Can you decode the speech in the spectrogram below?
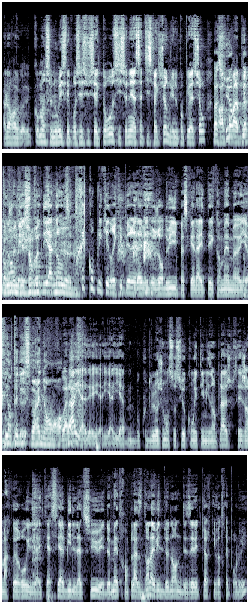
Alors, euh, comment se nourrissent les processus électoraux si ce n'est à satisfaction d'une population Pas par sûr. rapport à la politique je l'ai toujours dit à Nantes, c'est très compliqué de récupérer la ville aujourd'hui parce qu'elle a été quand même. euh, il y a Le clientélisme de- règne en Voilà, il y, a, il y a- il y a- il y a beaucoup de logements sociaux qui ont été mis en place. Vous savez, Jean-Marc Ayrault, il a été assez habile là-dessus et de mettre en place dans la ville de Nantes des électeurs qui voteraient pour lui.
